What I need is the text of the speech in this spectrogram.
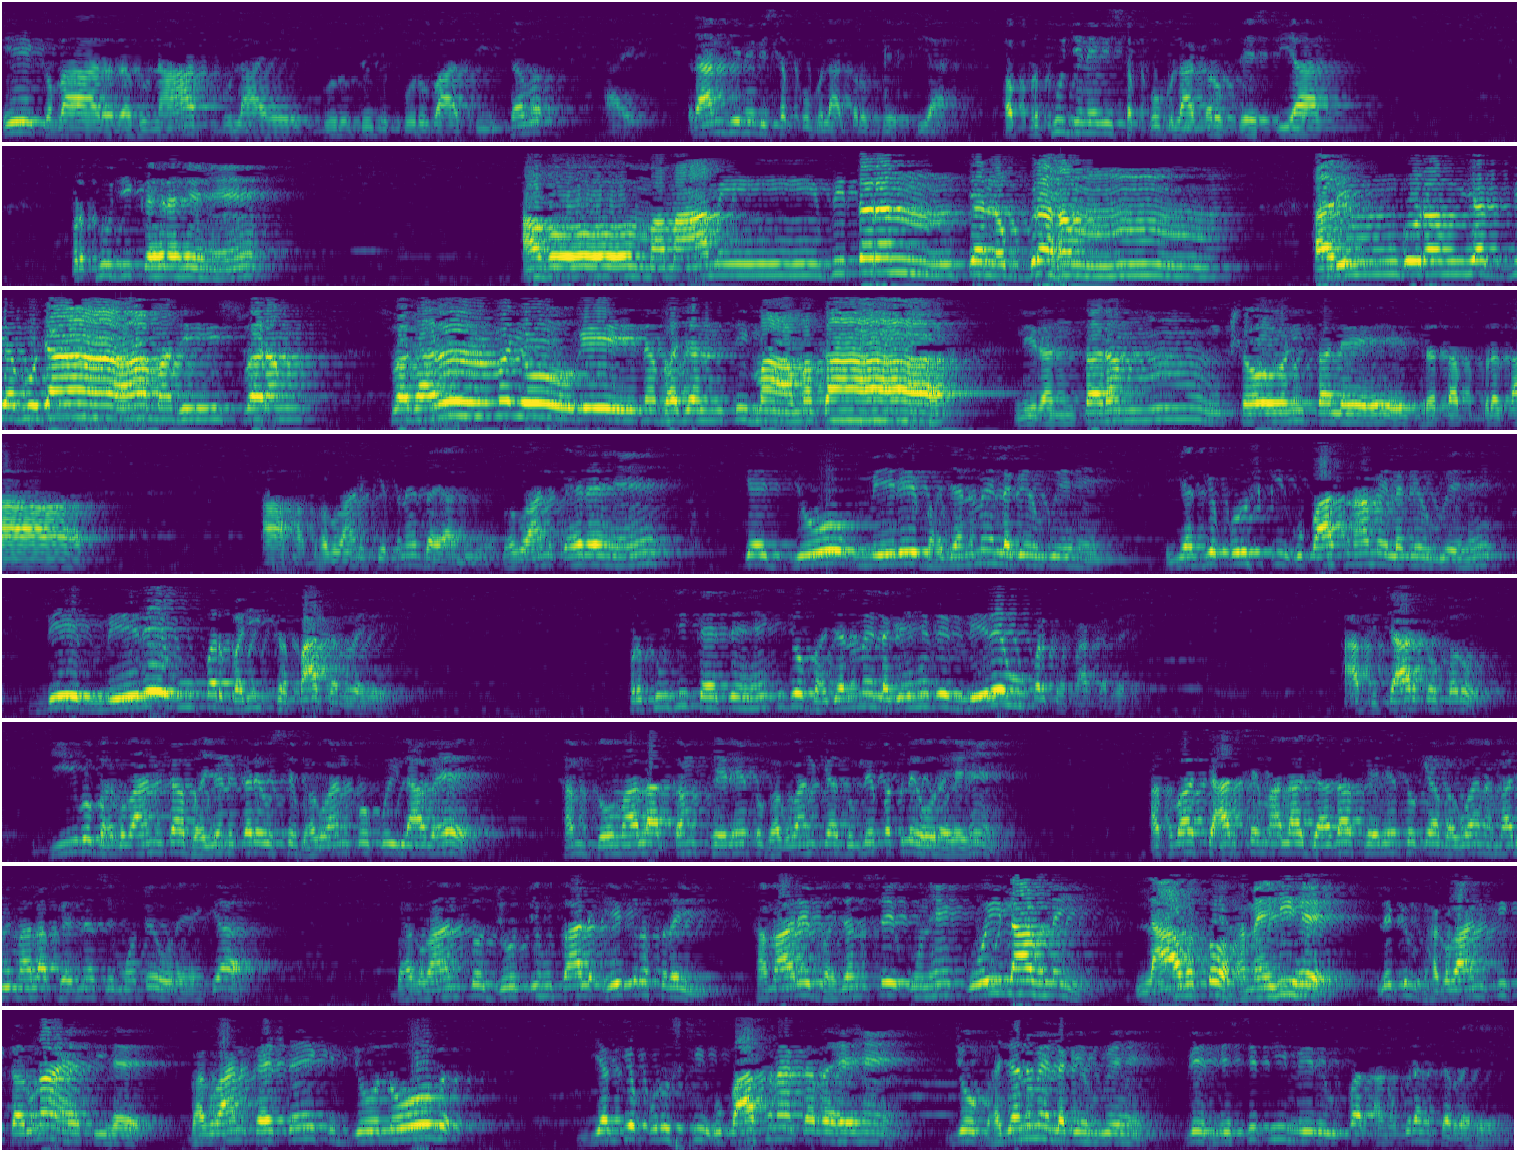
एक बार रघुनाथ बुलाए गुरु दुजपुरवासी सब आए। राम जी ने भी सबको बुलाकर उपदेश किया और पृथु जी ने भी सबको बुलाकर उपदेश दिया पृथु जी कह रहे हैं अहो ममामि वितरन्त्यनुग्रहम्। हरिम् गुरम् यज्ञभुजामधीश्वरम्। स्वधर्मयोगेन भजन्ति मामका। निरंतरम क्षोणितले धृतव्रता। आह भगवान कितने दयालु हैं। भगवान कह रहे हैं कि जो मेरे भजन में लगे हुए हैं यज्ञ पुरुष की उपासना में लगे हुए हैं, वे मेरे ऊपर बड़ी कृपा कर रहे हैं। पृथु जी कहते हैं कि जो भजन में लगे हैं, वे मेरे ऊपर कृपा कर रहे हैं। आप विचार तो करो, जीव भगवान का भजन करे, उससे भगवान को कोई लाभ है? हम दो माला कम फेरे तो भगवान क्या दुबले पतले हो रहे हैं? अथवा चार से माला ज़्यादा फेरे तो क्या भगवान हमारी माला फेरने से मोटे हो रहे हैं क्या? भगवान तो ज्योति काल एक रस रही। हमारे भजन से उन्हें कोई लाभ नहीं। लाभ तो हमें ही है, लेकिन भगवान की करुणा ऐसी है। भगवान कहते हैं कि जो लोग यज्ञ पुरुष की उपासना कर रहे हैं, जो भजन में लगे हुए हैं, वे निश्चित ही मेरे ऊपर अनुग्रह कर रहे हैं।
